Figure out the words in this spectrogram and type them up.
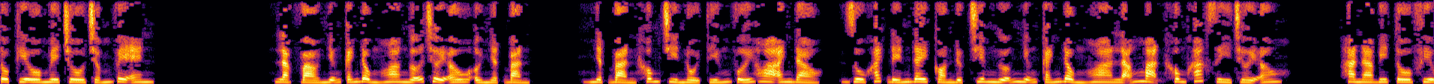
Tokyo Metro.vn Lạc vào những cánh đồng hoa ngỡ trời Âu ở Nhật Bản. Nhật Bản không chỉ nổi tiếng với hoa anh đào, du khách đến đây còn được chiêm ngưỡng những cánh đồng hoa lãng mạn không khác gì trời Âu. Hanabito Field,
